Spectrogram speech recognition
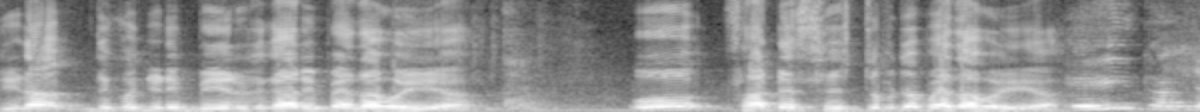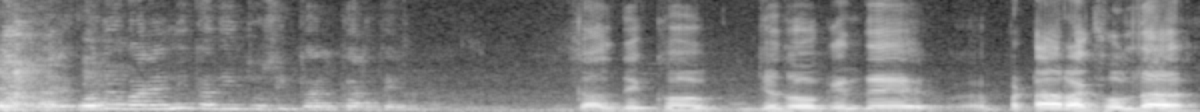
ਜਿਹੜਾ ਦੇਖੋ ਜਿਹੜੀ ਬੇਰੁਜ਼ਗਾਰੀ ਪੈਦਾ ਹੋਈ ਆ ਉਹ ਸਾਡੇ ਸਿਸਟਮ 'ਚੋਂ ਪੈਦਾ ਹੋਈ ਆ। ਇਹੀ ਗੱਲ ਕਰ ਉਹਦੇ ਬਾਰੇ ਨਹੀਂ ਕਦੀ ਤੁਸੀਂ ਗੱਲ ਕਰਦੇ? ਕੱਲ ਦੇਖੋ ਜਦੋਂ ਕਹਿੰਦੇ ਪਟਾਰਾ ਖੁੱਲਦਾ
